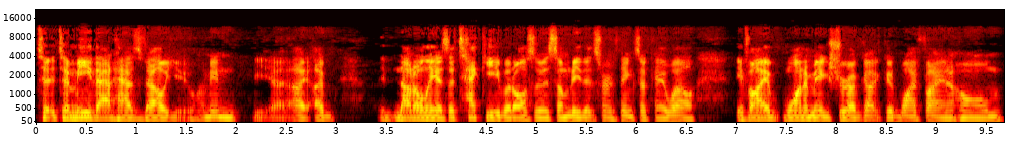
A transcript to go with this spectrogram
to, to me that has value. I mean I, I not only as a techie but also as somebody that sort of thinks okay well if I want to make sure I've got good Wi-Fi in a home,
